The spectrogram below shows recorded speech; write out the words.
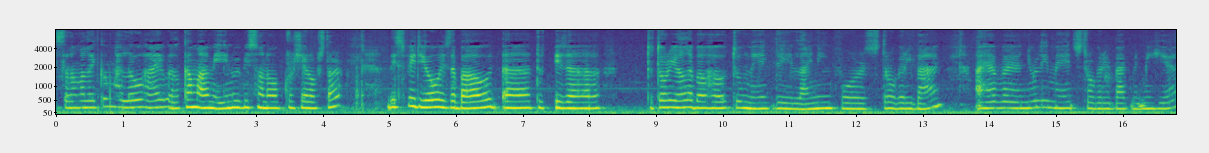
Assalamualaikum. Hello hi welcome. I'm Ian Wibisono of Crochet Rockstar. This video is about uh, to, is a tutorial about how to make the lining for strawberry bag. I have a newly made strawberry bag with me here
